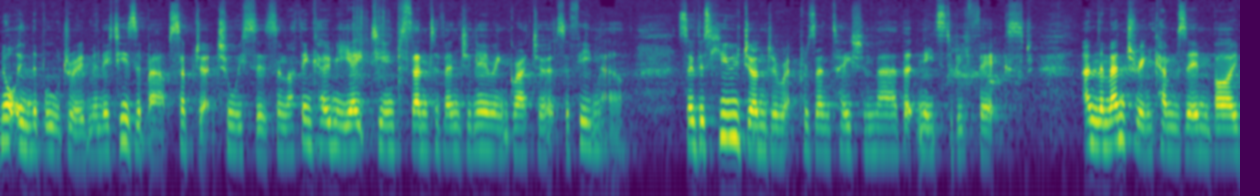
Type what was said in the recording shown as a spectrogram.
not in the boardroom, and it is about subject choices. And I think only 18% of engineering graduates are female. So there's huge underrepresentation there that needs to be fixed. And the mentoring comes in by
